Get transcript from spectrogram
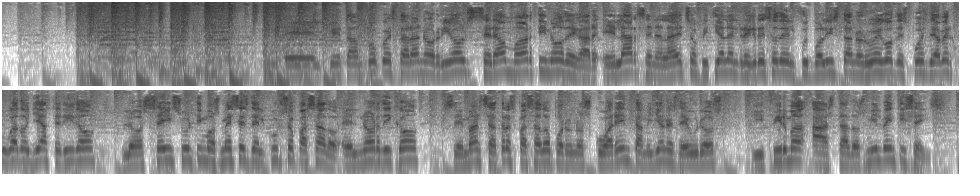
El que tampoco estará en Oriols será Martin Odegar. El Arsenal ha hecho oficial el regreso del futbolista noruego después de haber jugado ya cedido los seis últimos meses del curso pasado. El nórdico se marcha traspasado por unos 40 millones de euros y firma hasta 2026.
